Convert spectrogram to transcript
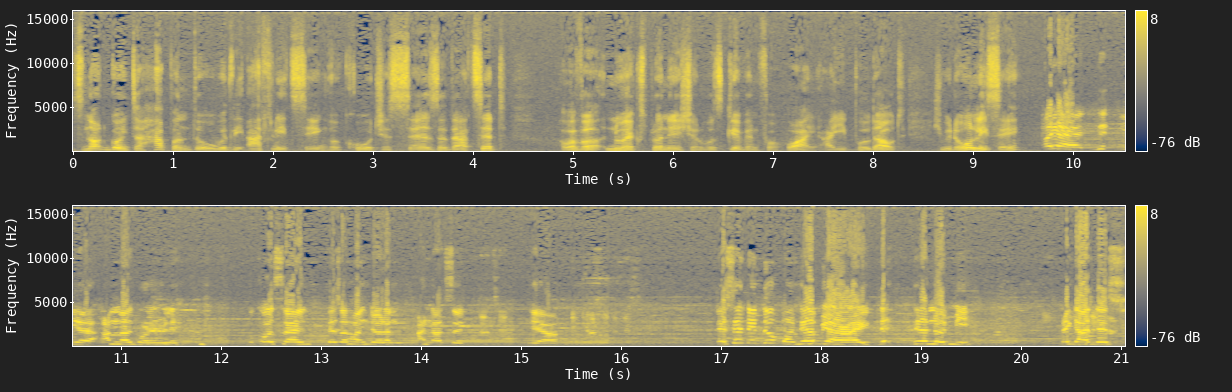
It's not going to happen though with the athlete saying her coach says that that's it. However, no explanation was given for why Ahye pulled out. She would only say, Oh yeah, yeah, I'm not going really. because uh, there's a hundred and, and, that's it. Yeah. They said they do, but they'll be alright. They, they don't know me. They got this.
